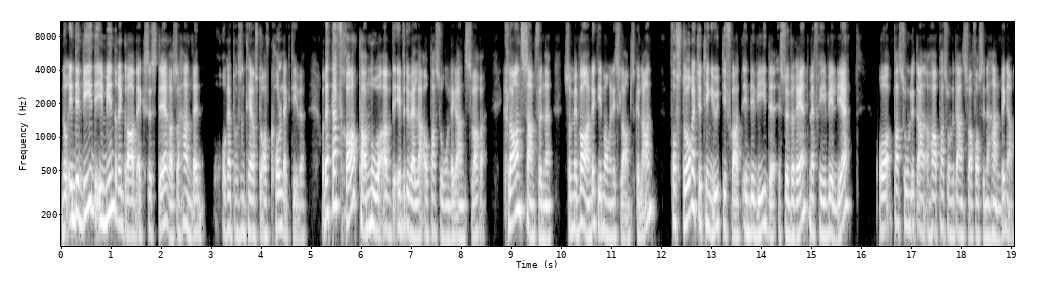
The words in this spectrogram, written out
Når individet i mindre grad eksisterer, så handler en og representeres av kollektivet. Og Dette fratar noe av det individuelle og personlige ansvaret. Klansamfunnet, som er vanlig i mange islamske land, forstår ikke ting ut ifra at individet er suverent med fri vilje og personlig, har personlig ansvar for sine handlinger.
